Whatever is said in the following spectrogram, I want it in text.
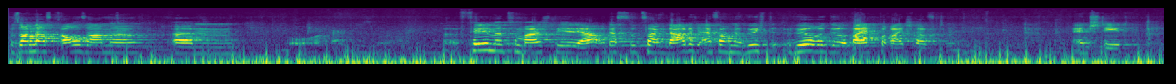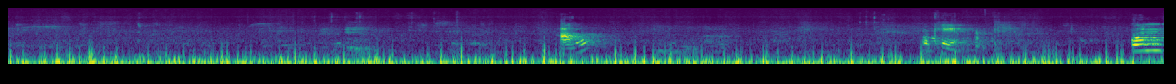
besonders grausame ähm, Filme zum Beispiel, ja, und dass sozusagen dadurch einfach eine höch, höhere Gewaltbereitschaft entsteht. Hallo? Okay. Und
